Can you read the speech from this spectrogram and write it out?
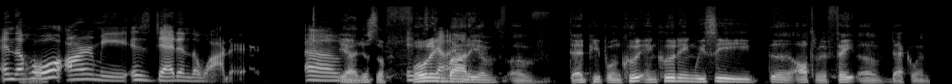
And the Mm-hmm. whole army is dead in the water. Um, yeah, just a floating body of of dead people, including including we see the ultimate fate of Declan.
